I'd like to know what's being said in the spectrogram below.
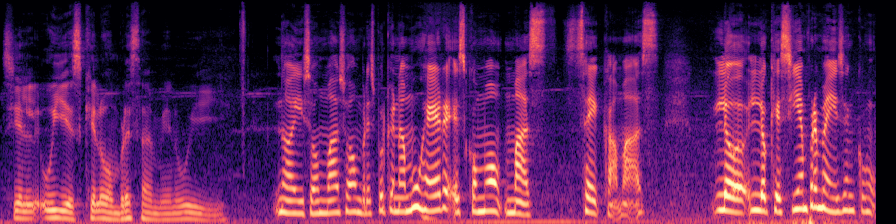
Si el, uy, es que los hombres también, uy. No, y son más hombres, porque una mujer es como más seca, más... Lo, lo que siempre me dicen como...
